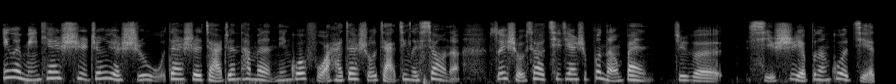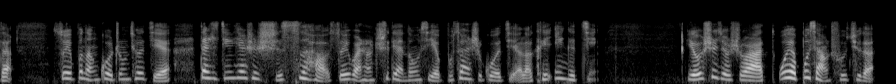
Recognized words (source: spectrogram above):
因为明天是正月十五，但是贾珍他们宁国府还在守贾敬的孝呢，所以守孝期间是不能办这个喜事，也不能过节的，所以不能过中秋节。但是今天是十四号，所以晚上吃点东西也不算是过节了，可以应个景。尤氏就说啊，我也不想出去的，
